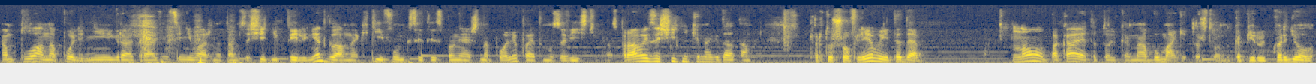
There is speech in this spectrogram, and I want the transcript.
амплуа на поле не играет разницы, неважно, там защитник ты или нет, главное, какие функции ты исполняешь на поле, поэтому Завийский у нас правый защитник иногда, там Картушов левый и т.д но пока это только на бумаге, то, что он копирует Гвардиолу.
